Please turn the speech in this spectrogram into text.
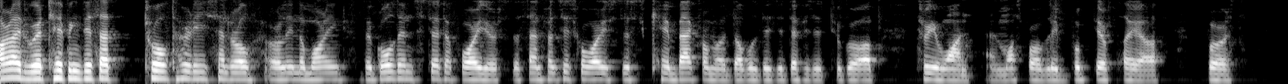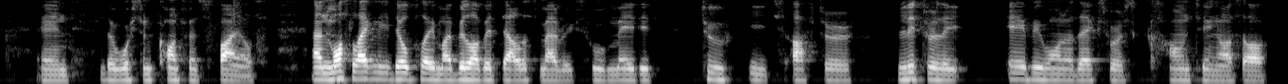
All right, we're taping this at 12:30 Central, early in the morning. The Golden State of Warriors, the San Francisco Warriors, just came back from a double-digit deficit to go up 3-1 and most probably book their playoff berth in the Western Conference Finals. And most likely they'll play my beloved Dallas Mavericks, who made it two each after literally every one of the experts counting us off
